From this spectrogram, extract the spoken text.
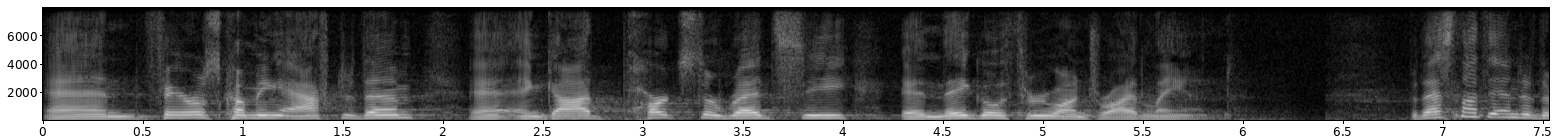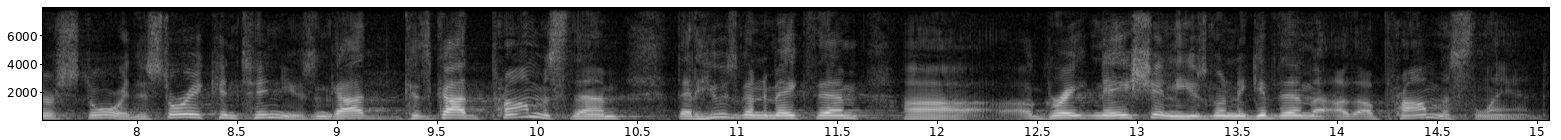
and Pharaoh's coming after them, and, God parts the Red Sea, and they go through on dry land. But that's not the end of their story. The story continues, and God, because God promised them that He was going to make them uh, a great nation, He was going to give them a, a promised land.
